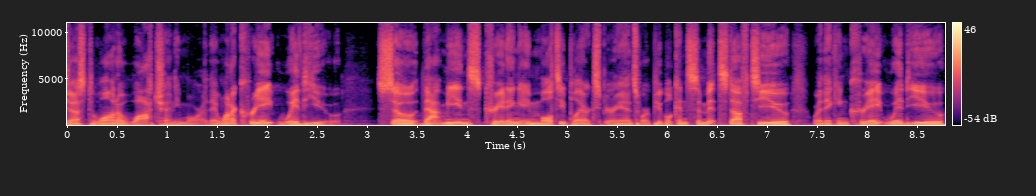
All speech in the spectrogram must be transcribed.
just want to watch anymore. They want to create with you. So that means creating a multiplayer experience where people can submit stuff to you, where they can create with you,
